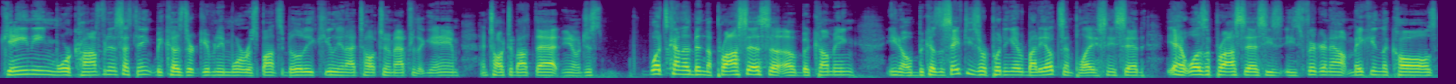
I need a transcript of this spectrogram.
gaining more confidence, I think, because they're giving him more responsibility. Keely and I talked to him after the game and talked about that, you know, just what's kind of been the process of becoming, you know, because the safeties are putting everybody else in place. And he said, yeah, it was a process. He's, he's figuring out making the calls,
